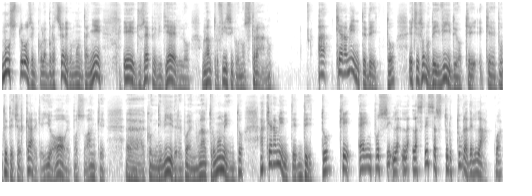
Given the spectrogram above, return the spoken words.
mostruose in collaborazione con Montagnier e Giuseppe Vitiello, un altro fisico nostrano, ha chiaramente detto, e ci sono dei video che, che potete cercare, che io ho e posso anche eh, condividere poi in un altro momento, ha chiaramente detto che è impossibile, la, la stessa struttura dell'acqua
